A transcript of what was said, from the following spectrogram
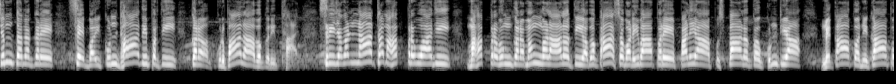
चिंतन करे से वैकुंठाधिपति कर कृपा लाभ करी श्री जगन्नाथ महाप्रभु आज महाप्रभु मंगल आरती अवकाश बढ़िया पर पालिया पुष्पाड़क कुंटिया निकाप निकाप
